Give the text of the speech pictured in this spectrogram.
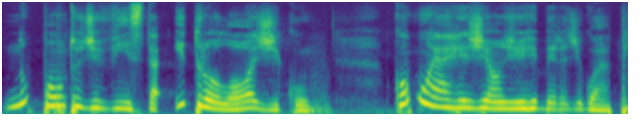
No ponto de vista hidrológico, como é a região de Ribeira de Guape?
